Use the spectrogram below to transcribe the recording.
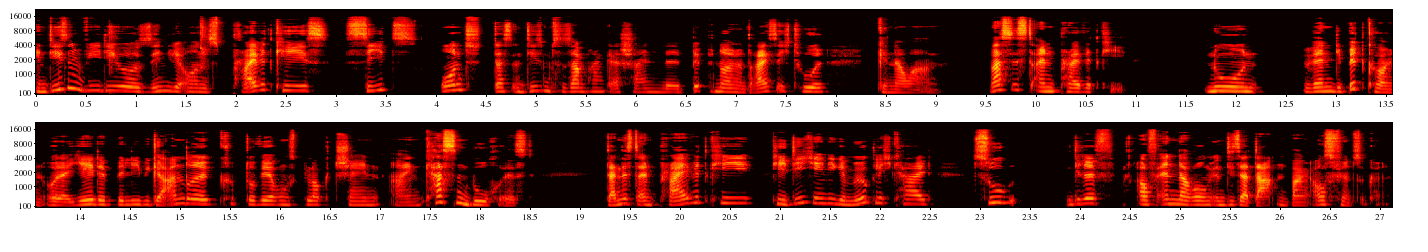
In diesem Video sehen wir uns Private Keys, Seeds und das in diesem Zusammenhang erscheinende BIP39-Tool genauer an. Was ist ein Private Key? Nun, wenn die Bitcoin oder jede beliebige andere Kryptowährungsblockchain ein Kassenbuch ist, dann ist ein Private Key, Key diejenige Möglichkeit, Zugriff auf Änderungen in dieser Datenbank ausführen zu können.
